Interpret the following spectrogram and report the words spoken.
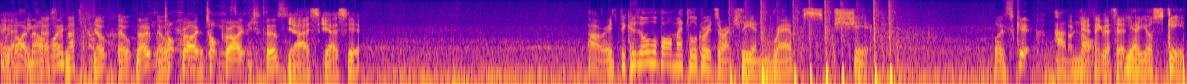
Okay, We're fine now, aren't we? that's, nope, nope, Nope, nope. top right, top right. There's. Yeah, I see, I see it. Oh, it's because all of our metal grids are actually in Rev's ship Well, skip. and Okay, I not. think that's it. Yeah, your skip.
